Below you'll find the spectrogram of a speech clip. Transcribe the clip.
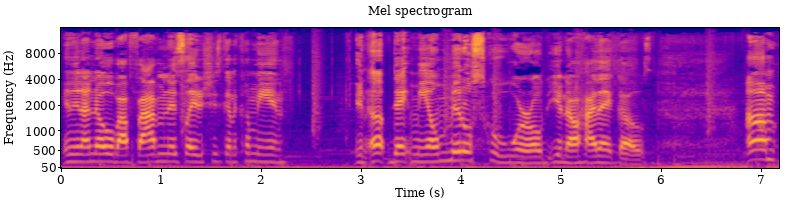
And then I know about five minutes later, she's to come in and update me on middle school world, you know, how that goes. Um,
